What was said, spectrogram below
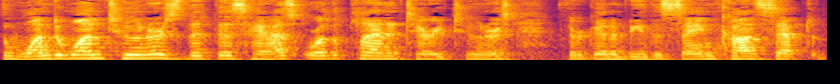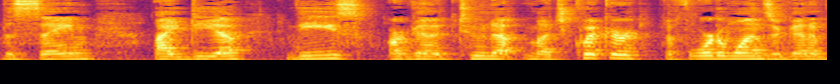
the one-to-one -one tuners that this has or the planetary tuners, they're going to be the same concept, the same idea. These are going to tune up much quicker. The four to ones are going to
